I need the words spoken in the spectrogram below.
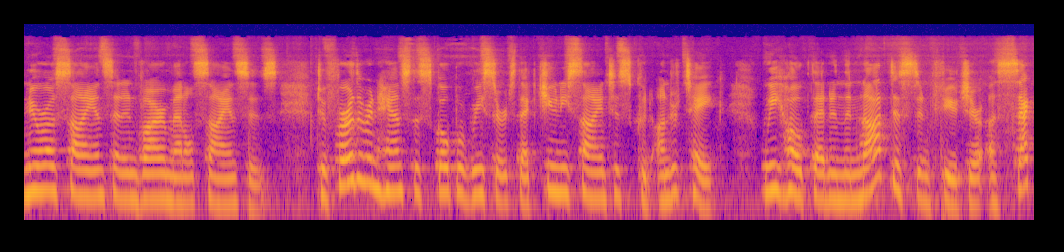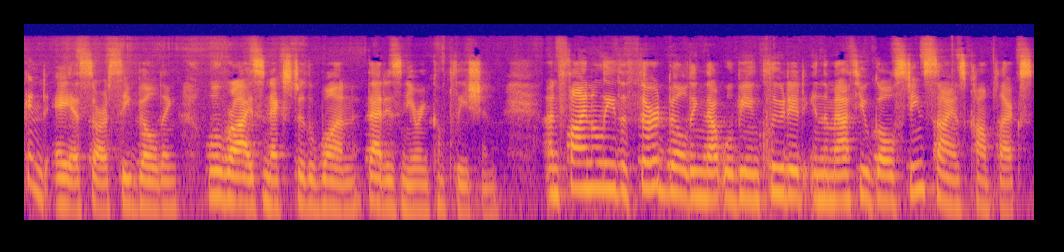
neuroscience, and environmental sciences. To further enhance the scope of research that CUNY scientists could undertake, we hope that in the not-distant future, a second ASRC building will rise next to the one that is nearing completion. And finally, the third building that will be included in the Matthew Goldstein Science Complex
